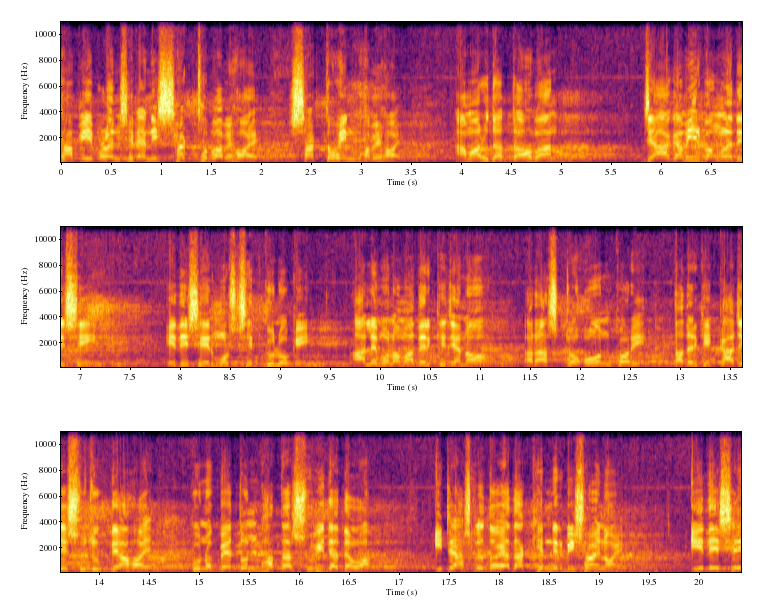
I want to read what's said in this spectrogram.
ঝাঁপিয়ে পড়েন সেটা নিঃস্বার্থভাবে হয়, স্বার্থহীনভাবে হয়। আমার উদাত্ত আহ্বান যে আগামীর বাংলাদেশে এদেশের মসজিদগুলোকে আলেমুলামাদেরকে যেন রাষ্ট্র অন করে, তাদেরকে কাজের সুযোগ দেওয়া হয়, কোনো বেতন ভাতার সুবিধা দেওয়া, এটা আসলে দয়া দাক্ষিণ্যের বিষয় নয়। এদেশে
